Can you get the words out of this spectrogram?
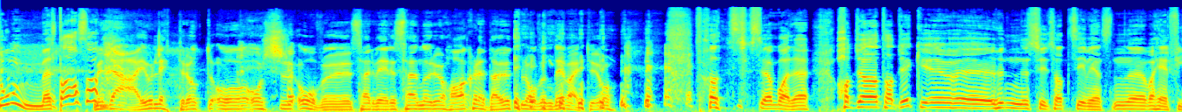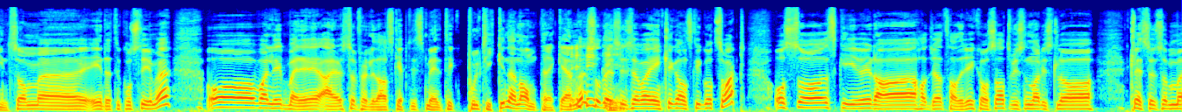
dummeste, altså. Men det er jo lettere å, å, å overservere seg når du har kledd deg ut, Loven. Det veit du jo. Da synes jeg bare Haja Tajik øh, hun syns at Siv Jensen øh, var helt fin som øh, i dette kostymet. Og var litt mer, er jo selvfølgelig da skeptisk mer til politikken enn antrekket hennes. Så det syns jeg var egentlig ganske godt svart. Og så skriver da Haja Tajik også at hvis hun har lyst til å kle seg ut som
